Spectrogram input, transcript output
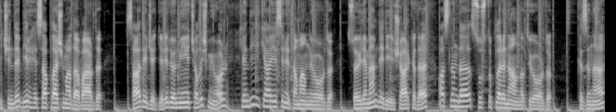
İçinde bir hesaplaşma da vardı. Sadece geri dönmeye çalışmıyor, kendi hikayesini tamamlıyordu. Söylemem dediği şarkıda aslında sustuklarını anlatıyordu. Kızına,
